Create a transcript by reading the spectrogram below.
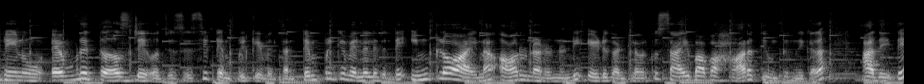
నేను ఎవ్రీ థర్స్డే వచ్చేసేసి టెంపుల్కి వెళ్తాను. టెంపుల్కి వెళ్ళలేదంటే ఇంట్లో ఆయన ఆరున్నర నుండి ఏడు గంటల వరకు సాయిబాబా హారతి ఉంటుంది కదా అదైతే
